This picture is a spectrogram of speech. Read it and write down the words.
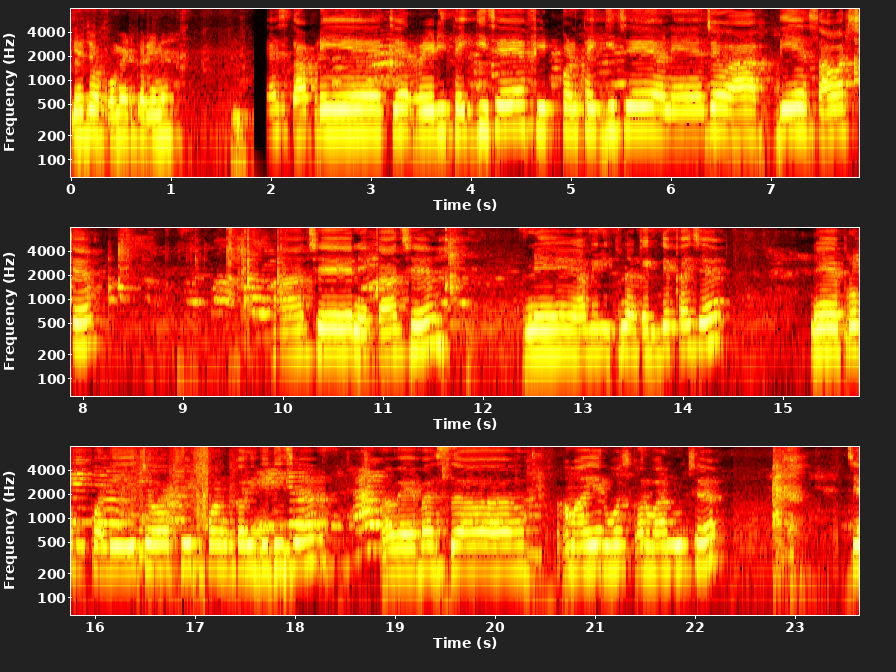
કેજો કોમેન્ટ કરીને. ગેસ તો આપણી ચેર રેડી થઈ ગઈ છે ફિટ પણ થઈ ગઈ છે અને જો આ બે સાવર છે, આ છે ને કા છે ને આવી રીતના કંઈક દેખાય છે ને પ્રોપરલી જો ફિટ પણ કરી દીધી છે. હવે બસ આમાં એર વોશ કરવાનું છે. જે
